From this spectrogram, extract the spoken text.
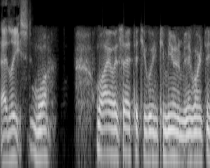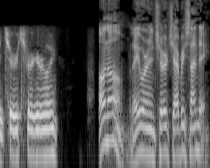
At least. Why was that that you wouldn't commune them? They weren't in church regularly? Oh, no. They were in church every Sunday.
